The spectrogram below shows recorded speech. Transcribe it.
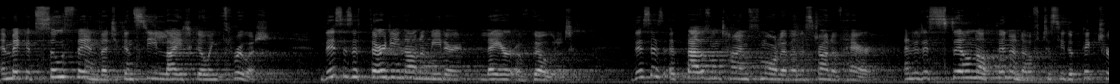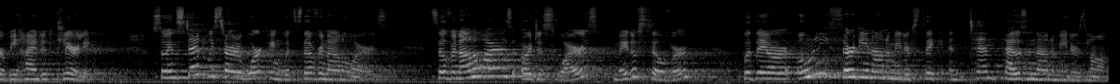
and make it so thin that you can see light going through it. This is a 30 nanometer layer of gold. This is a thousand times smaller than a strand of hair, and it is still not thin enough to see the picture behind it clearly. So instead we started working with silver nanowires. Silver nanowires are just wires made of silver, but they are only 30 nanometers thick and 10,000 nanometers long.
